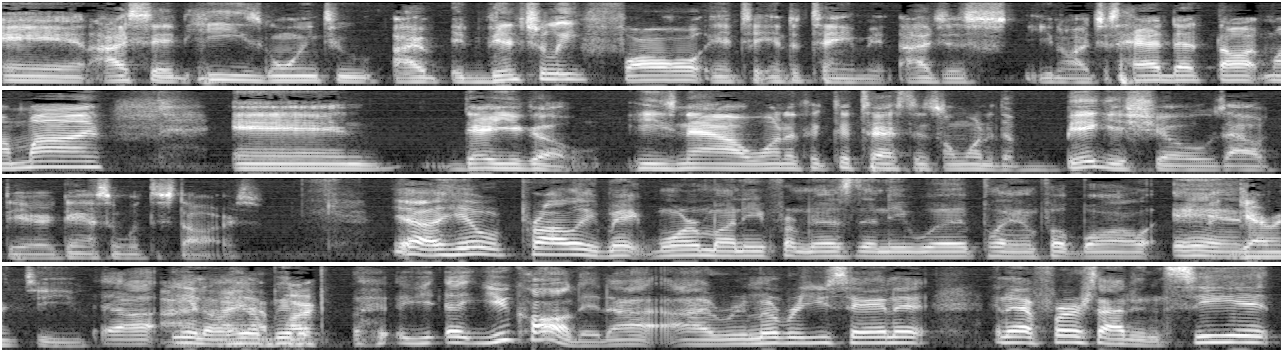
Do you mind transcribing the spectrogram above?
And I said he's going to I eventually fall into entertainment. I just, you know, I just had that thought in my mind and there you go. He's now one of the contestants on one of the biggest shows out there, Dancing with the Stars. Yeah, he'll probably make more money from this than he would playing football. And I guarantee you, uh, you know, I, he'll I, be. Mark- the, you called it. I, I remember you saying it, and at first I didn't see it,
